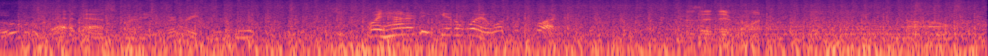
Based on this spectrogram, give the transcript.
Ooh, badass running. Very good. Wait, how did he get away? What the fuck? It was a different one. Uh-oh.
